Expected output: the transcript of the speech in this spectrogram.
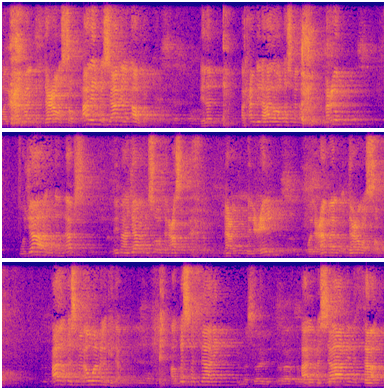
والعمل والدعوة والصبر. هذه المسائل الأربع إذا الحمد لله هذا هو القسم الأول. معلوم؟ مجاهدة النفس بما جاء في سورة العصر. نعم بالعلم والعمل والدعوة والصبر. هذا القسم الأول من الكتاب. القسم الثاني المسائل الثلاثة. المسائل الثلاث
